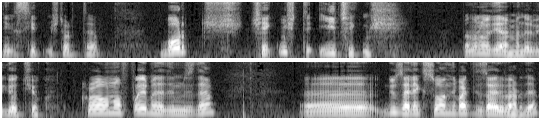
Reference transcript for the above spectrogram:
X74'te. Borç çekmişti. iyi çekmiş. Ben onu ödeyemem. Bende öyle bir göt yok. Crown of Bohemia dediğimizde eee güzel eksi 10 Liberty Desire verdi.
